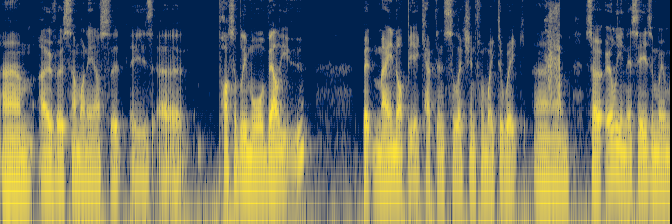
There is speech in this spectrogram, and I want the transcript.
um, over someone else that is uh, possibly more value but may not be a captain selection from week to week. Um, so early in the season, when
